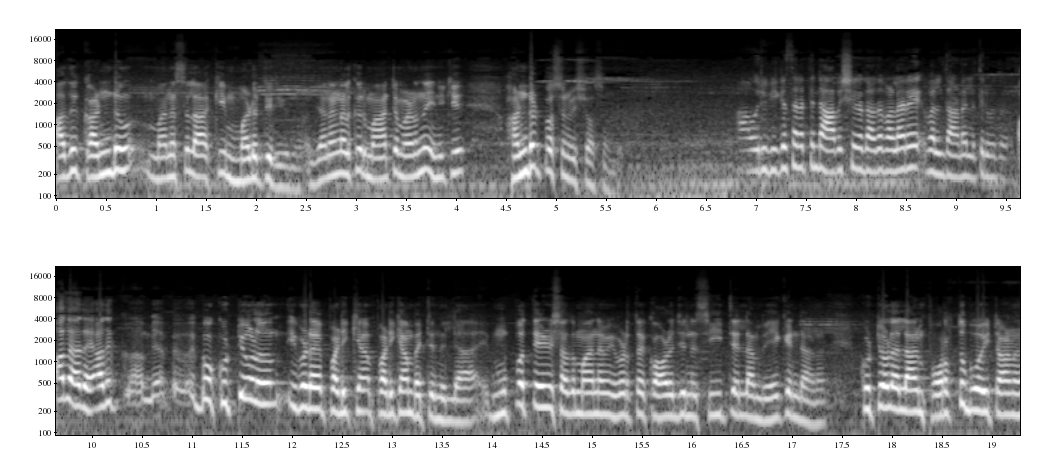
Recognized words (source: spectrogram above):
അത് കണ്ട് മനസ്സിലാക്കി മടുത്തിരിക്കുന്നു. ജനങ്ങൾക്കൊരു മാറ്റം വേണമെന്ന് എനിക്ക് ഹൺഡ്രഡ് പെർസെന്റ് വിശ്വാസമുണ്ട്. ആ ഒരു വികസനത്തിന്റെ ആവശ്യകത അത് വളരെ വലുതാണല്ലോ തിരുവനന്തപുരം? അതെ അതെ. അത് ഇപ്പോൾ കുട്ടികൾ ഇവിടെ പഠിക്കാൻ പഠിക്കാൻ പറ്റുന്നില്ല. മുപ്പത്തേഴ് ശതമാനം ഇവിടുത്തെ കോളേജിന്റെ സീറ്റ് എല്ലാം വേക്കന്റ് ആണ്. കുട്ടികളെല്ലാം പുറത്തു പോയിട്ടാണ്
